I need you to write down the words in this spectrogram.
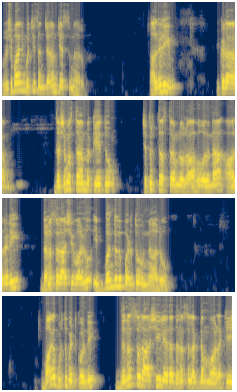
వృషభానికి వచ్చి సంచారం చేస్తున్నారు. ఆల్రెడీ ఇక్కడ దశమ స్థానంలో కేతు చతుర్థ స్థానంలో రాహు వలన ఆల్రెడీ ధనుసు రాశి వాళ్ళు ఇబ్బందులు పడుతూ ఉన్నారు. బాగా గుర్తుపెట్టుకోండి ధనస్సు రాశి లేదా ధనస్సు లగ్నం వాళ్ళకి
